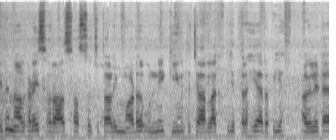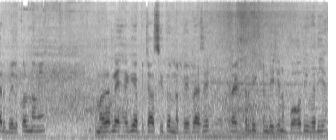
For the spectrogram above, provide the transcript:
ਇਹਦੇ ਨਾਲ ਖੜਾ ਹੈ ਸਵਰਾਜ 744 ਮਾਡਲ 19 ਕੀਮਤ 475000 ਰੁਪਇਆ ਅਗਲੇ ਟਾਇਰ ਬਿਲਕੁਲ ਨਵੇਂ, ਮਗਰਲੇ ਹੈਗੇ ਆ 85 ਤੋਂ 90 ਪੈਸੇ। ਟਰੈਕਟਰ ਦੀ ਕੰਡੀਸ਼ਨ ਬਹੁਤ ਹੀ ਵਧੀਆ।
